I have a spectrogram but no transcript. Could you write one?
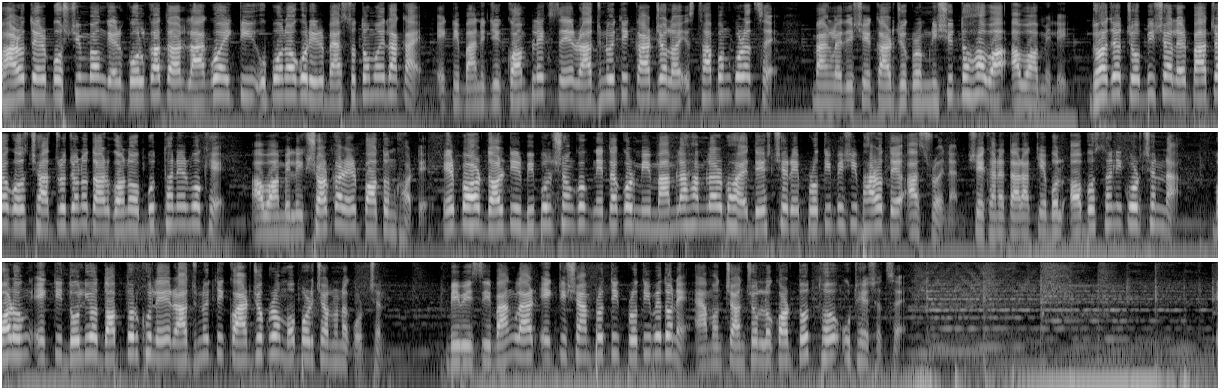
ভারতের পশ্চিমবঙ্গের কলকাতার লাগোয়া একটি উপনগরীর ব্যস্ততম এলাকায় একটি বাণিজ্যিক কমপ্লেক্সে রাজনৈতিক কার্যালয় স্থাপন করেছে। বাংলাদেশে কার্যক্রম নিষিদ্ধ হওয়া আওয়ামী লীগ। দু হাজার চব্বিশ সালের পাঁচ আগস্ট ছাত্র জনতার গণ অভ্যুত্থানের মুখে আওয়ামী লীগ সরকারের পতন ঘটে। এরপর দলটির বিপুল সংখ্যক নেতাকর্মী মামলা হামলার ভয়ে দেশ ছেড়ে প্রতিবেশী ভারতে আশ্রয় নেন। সেখানে তারা কেবল অবস্থানই করছেন না, বরং একটি দলীয় দপ্তর খুলে রাজনৈতিক কার্যক্রমও পরিচালনা করছেন। বিবিসি বাংলার একটি সাম্প্রতিক প্রতিবেদনে এমন চাঞ্চল্যকর তথ্য উঠে এসেছে।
